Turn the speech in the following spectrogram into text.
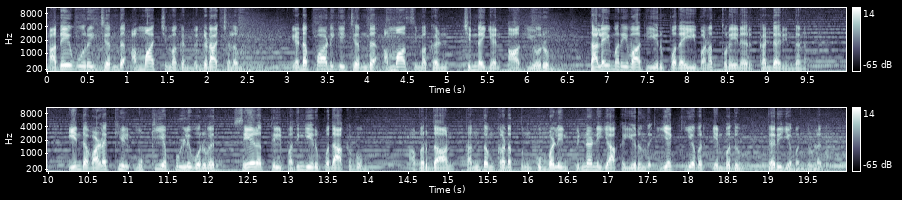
அதே ஊரைச் சேர்ந்த அம்மாச்சி மகன் வெங்கடாச்சலம் எடப்பாடியைச் சேர்ந்த அம்மாசி மகன் சின்னையன் ஆகியோரும் தலைமறைவாகி இருப்பதை வனத்துறையினர் கண்டறிந்தனர். இந்த வழக்கில் முக்கிய புள்ளி ஒருவர் சேலத்தில் பதுங்கியிருப்பதாகவும் அவர்தான் தந்தம் கடத்தும் கும்பலின் பின்னணியாக இருந்து இயக்கியவர் என்பதும் தெரிய வந்துள்ளது.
